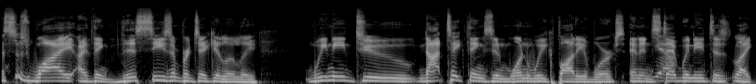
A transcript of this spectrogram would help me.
This is why I think this season particularly we need to not take things in one week body of works and instead yeah. we need to like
